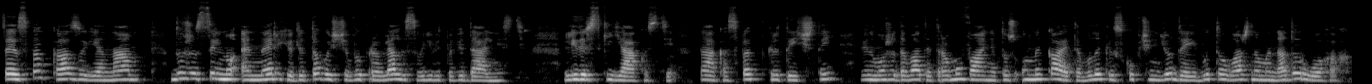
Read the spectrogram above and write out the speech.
Цей аспект вказує на дуже сильну енергію для того, щоб ви проявляли свою відповідальність, лідерські якості. Так, аспект критичний, він може давати травмування, тож уникайте великих скупчень людей, будьте уважними на дорогах,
